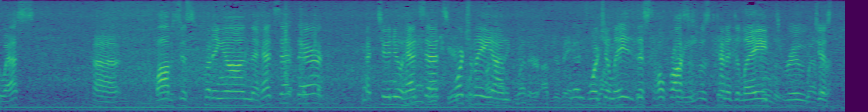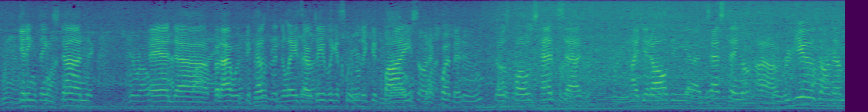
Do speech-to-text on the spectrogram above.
U.S. Uh, Bob's just putting on the headset there. Got two new headsets. Fortunately, um, and unfortunately, this whole process was kind of delayed through just getting things done and uh, but I was because of the delays, I was able to get some really good buys on equipment. Those Bose headset. I did all the uh, testing uh, reviews on them.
